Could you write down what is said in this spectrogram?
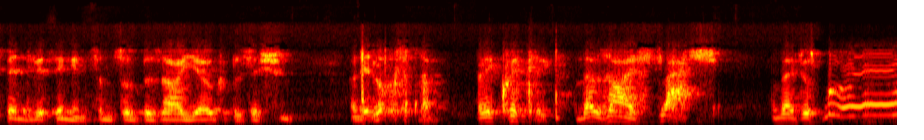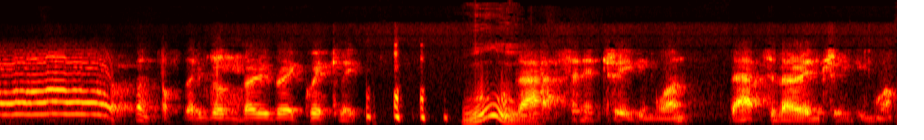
spindly thing in some sort of bizarre yoga position, and it looks at them very quickly, and those eyes flash, and they're just off they run very, very quickly. Ooh. That's an intriguing one. That's a very intriguing one.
